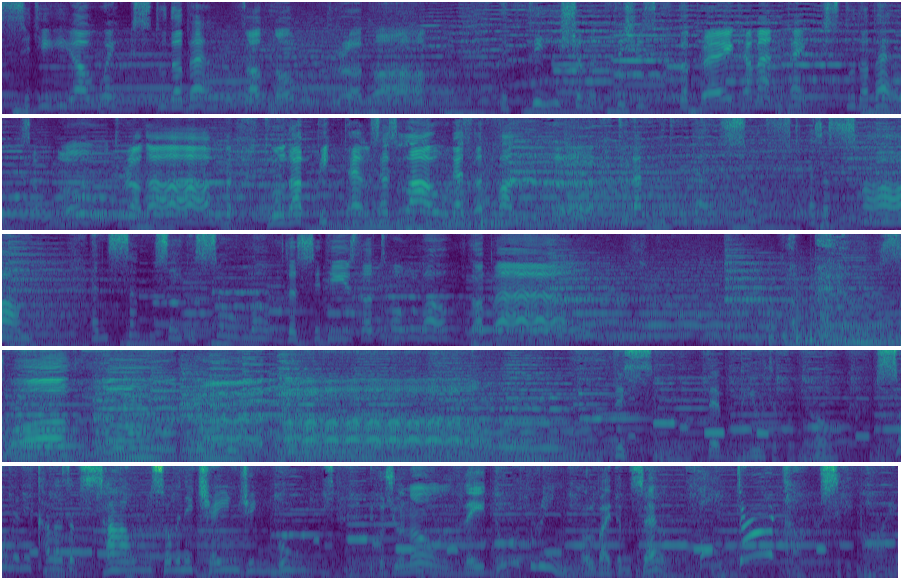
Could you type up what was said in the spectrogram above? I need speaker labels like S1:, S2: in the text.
S1: city awakes to the bells of Notre Dame. The fisherman fishes, the baker man bakes to the bells of Notre Dame. To the big bells as loud as the thunder, to the little bells soft as a psalm. And some say the soul of the city's the toll of the bells. The bells of Listen, they're beautiful, no? So many colors of sound, so many changing moods. Because you know, they do not ring all by themselves.
S2: They don't?
S1: No, silly boy.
